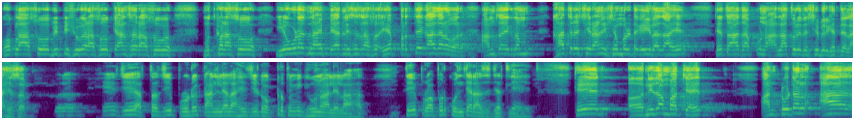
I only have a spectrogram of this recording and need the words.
खोकला असो बी पी शुगर असो कॅन्सर असो मुतखड असो एवढंच नाही पॅरलिसिस असो हे प्रत्येक आजारावर आमचा एकदम खात्रीशीर आणि शंभर टक्के इलाज आहे. त्याचा आज आपण लातूर येथे शिबिर घेतलेलं आहे सर. बरं हे जे आत्ता जे प्रोडक्ट आणलेलं आहे जे डॉक्टर तुम्ही घेऊन आलेला आहात ते प्रॉपर कोणत्या राज्यातले आहेत? ते निजामाबादचे आहेत. आणि टोटल आ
